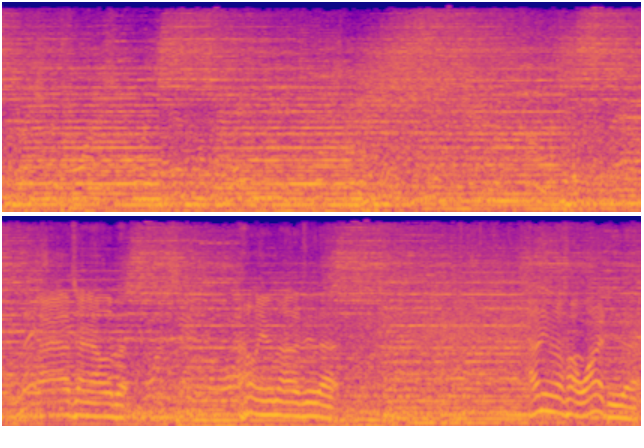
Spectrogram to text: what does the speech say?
immigration reform is supported by All right, I'll turn down a little bit. I don't even know how to do that. I don't even know if I want to do that.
